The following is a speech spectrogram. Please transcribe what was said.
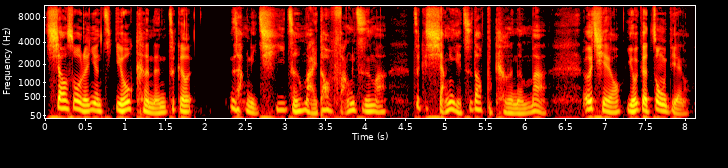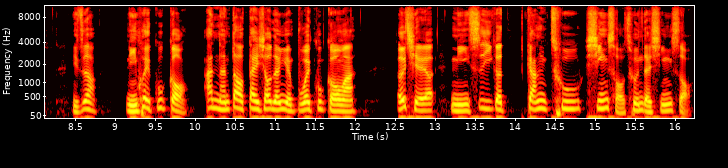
销售人员有可能这个？让你七折买到房子吗？这个想也知道不可能嘛。而且哦，有一个重点哦，你知道你会 Google 啊？难道代销人员不会 Google 吗？而且你是一个刚出新手村的新手，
